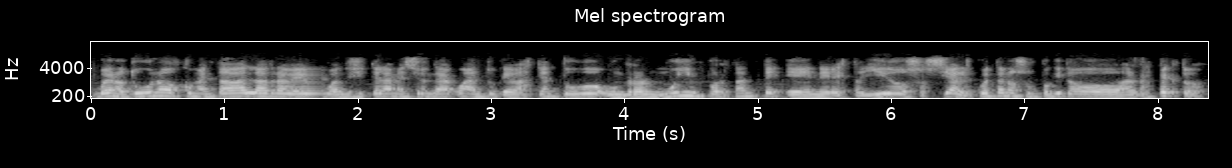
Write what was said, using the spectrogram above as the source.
bueno, tú nos comentabas la otra vez cuando hiciste la mención de Acuantu que Bastián tuvo un rol muy importante en el estallido social. Cuéntanos un poquito al respecto.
